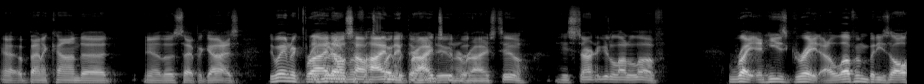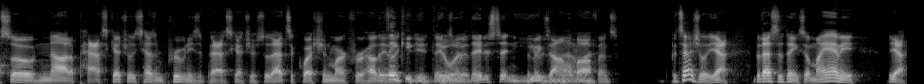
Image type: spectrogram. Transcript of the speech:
uh, Benaconda, you know, those type of guys. Dwayne McBride, I who don't knows know how high quite what they McBride's going to rise too. He's starting to get a lot of love. Right, and he's great. I love him, but he's also not a pass catcher. At least hasn't proven he's a pass catcher. So that's a question mark for how they like to do things do it. with They just didn't the use him McDonald way. offense. Potentially, yeah. But that's the thing. So Miami, yeah,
